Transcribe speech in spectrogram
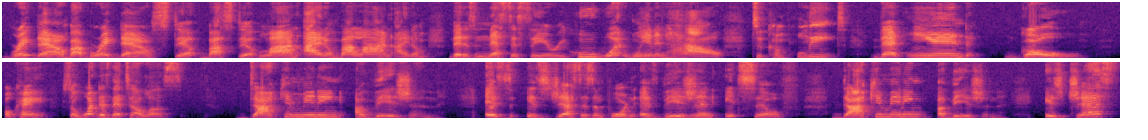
breakdown by breakdown, step by step, line item by line item that is necessary who, what, when, and how to complete that end goal. Okay? So what does that tell us? Documenting a vision is, is just as important as vision itself. Documenting a vision is just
